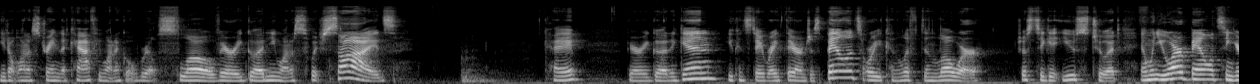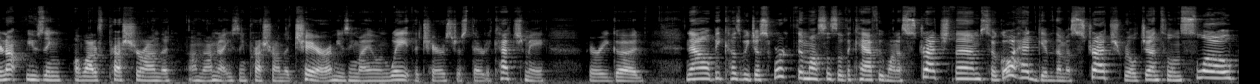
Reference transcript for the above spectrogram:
You don't want to strain the calf. You want to go real slow. Very good. And you want to switch sides. Okay, very good. Again, you can stay right there and just balance, or you can lift and lower just to get used to it. And when you are balancing, you're not using a lot of pressure on the, on the I'm not using pressure on the chair. I'm using my own weight. The chair is just there to catch me. Very good. Now, because we just worked the muscles of the calf, we want to stretch them. So go ahead, give them a stretch, real gentle and slow.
